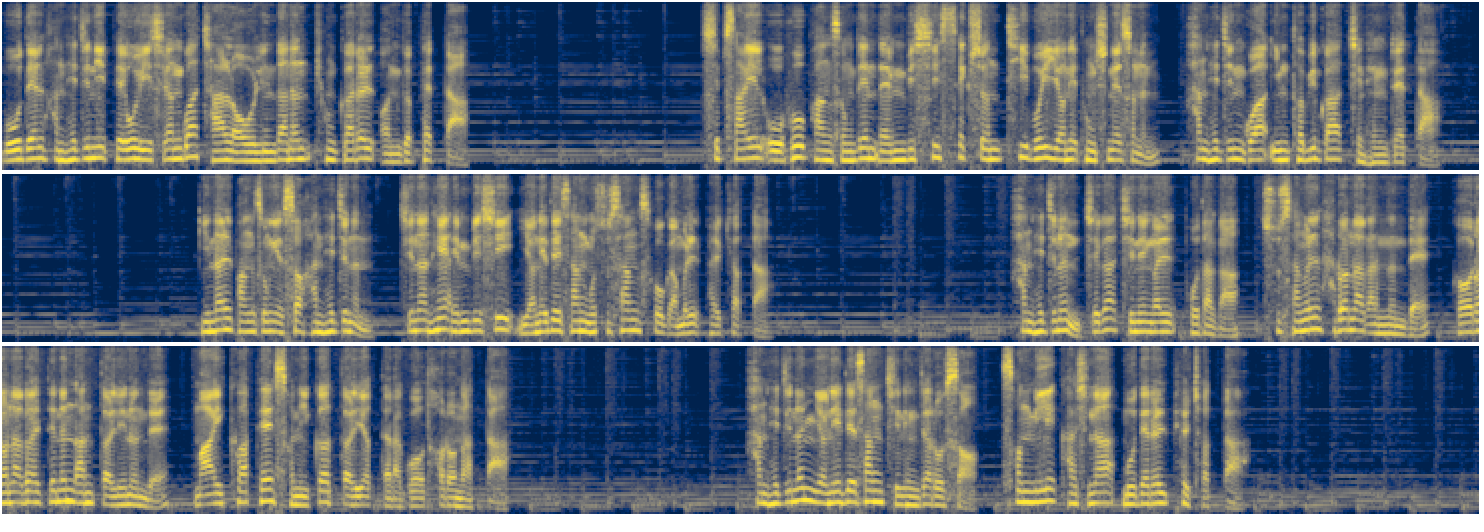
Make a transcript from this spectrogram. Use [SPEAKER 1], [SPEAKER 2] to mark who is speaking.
[SPEAKER 1] 모델 한혜진이 배우 이시연과 잘 어울린다는 평가를 언급했다. 14일 오후 방송된 MBC 섹션 TV 연예통신에서는 한혜진과 인터뷰가 진행됐다. 이날 방송에서 한혜진은 지난해 MBC 연예대상 우수상 소감을 밝혔다. 한혜진은 제가 진행을 보다가 수상을 하러 나갔는데 걸어 나갈 때는 안 떨리는데 마이크 앞에 서니까 떨렸다라고 털어놨다. 한혜진은 연예대상 진행자로서 선미의 가시나 무대를 펼쳤다.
